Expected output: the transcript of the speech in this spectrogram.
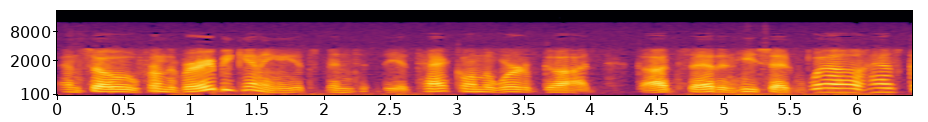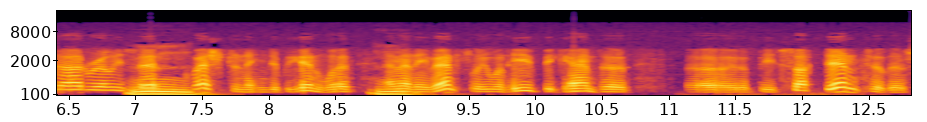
And so from the very beginning, it's been the attack on the Word of God. God said, and he said, well, has God really said? Mm. Questioning to begin with. Mm. And then eventually, when he began to uh, be sucked into this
